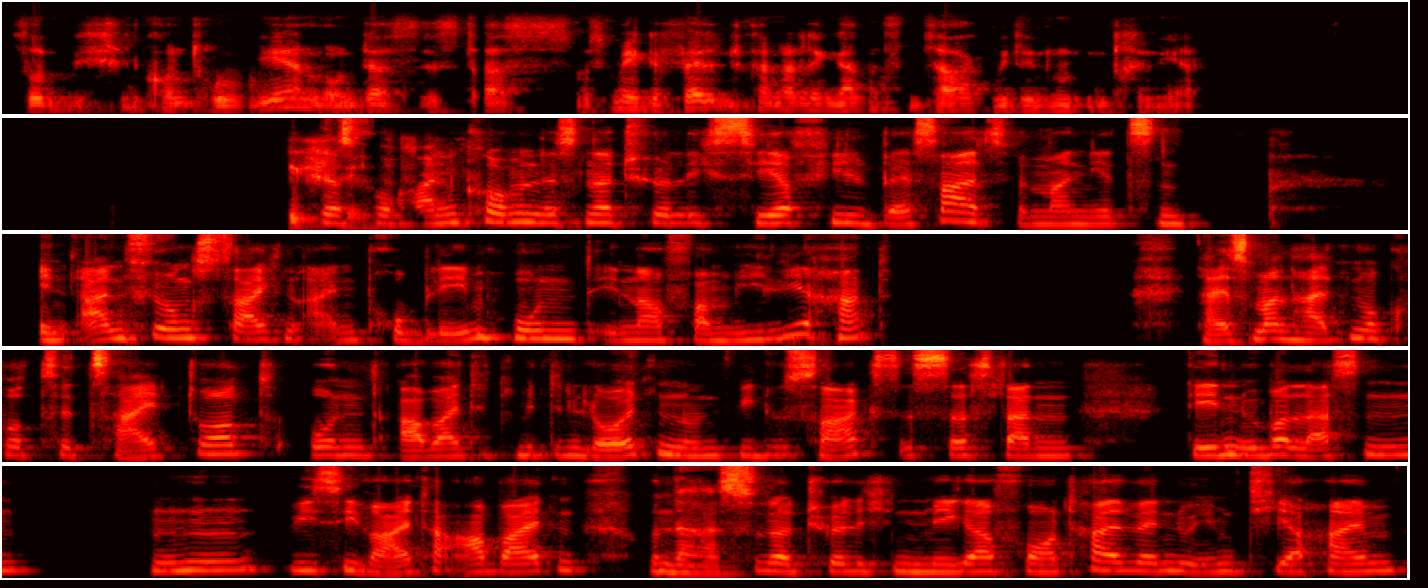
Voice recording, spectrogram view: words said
so ein bisschen kontrollieren und das ist das, was mir gefällt. Ich kann dann den ganzen Tag mit den Hunden trainieren. Ich das Vorankommen ist natürlich sehr viel besser, als wenn man jetzt ein, in Anführungszeichen einen Problemhund in einer Familie hat. Da ist man halt nur kurze Zeit dort und arbeitet mit den Leuten. Und wie du sagst, ist das dann denen überlassen, hm, wie sie weiterarbeiten. Und da hast du natürlich einen mega Vorteil, wenn du im Tierheim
